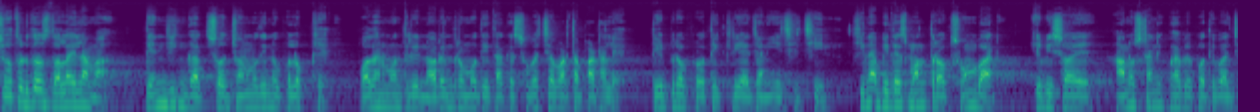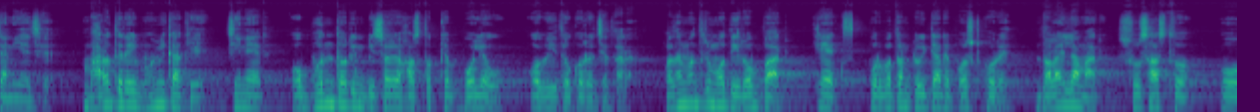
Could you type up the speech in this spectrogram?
চতুর্দশ দলাই লামা, তেনজিং গাৎসোর জন্মদিন উপলক্ষে প্রধানমন্ত্রী নরেন্দ্র মোদী তাকে শুভেচ্ছা বার্তা পাঠালে তীব্র প্রতিক্রিয়া জানিয়েছে চীন। চীনা বিদেশ মন্ত্রক সোমবার এ বিষয়ে আনুষ্ঠানিকভাবে প্রতিবাদ জানিয়েছে। ভারতের এই ভূমিকাকে চীনের অভ্যন্তরীণ বিষয়ে হস্তক্ষেপ বলেও অভিহিত করেছে তারা। প্রধানমন্ত্রী মোদী রোববার এক্স পূর্বতন টুইটারে পোস্ট করে দলাই লামার সুস্বাস্থ্য ও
